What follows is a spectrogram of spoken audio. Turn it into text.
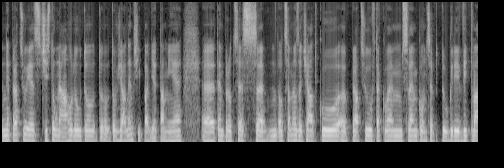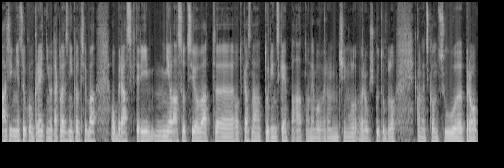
nepracuje s čistou náhodou, to, to, to v žádném případě. Tam je eh, ten proces eh, od samého začátku eh, pracuji v takovém svém konceptu, kdy vytvářím něco konkrétního. Takhle vznikl třeba obraz, který měl asociovat odkaz na turinské plátno nebo Veroničinu roušku. To bylo konec konců pro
